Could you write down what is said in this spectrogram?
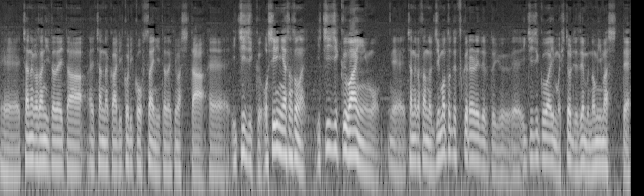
えー、ちゃんなかさんにいただいた、えー、ちゃんなかリコリコ夫妻にいただきました、えー、いちじく、お尻に優さそうな、いちじくワインを、えー、ちゃんなかさんの地元で作られているという、えー、いちじくワインも一人で全部飲みまして、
